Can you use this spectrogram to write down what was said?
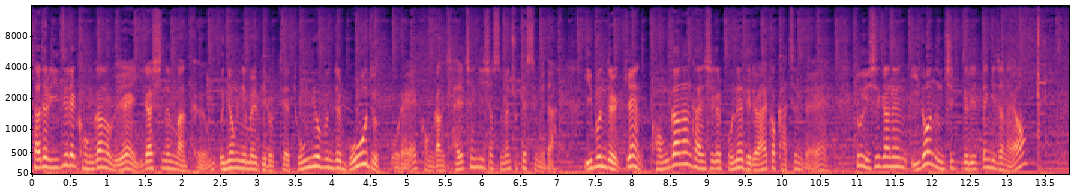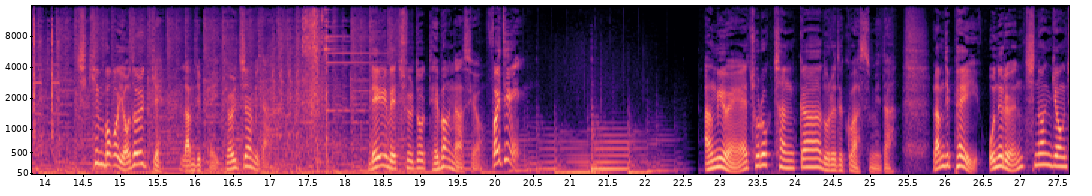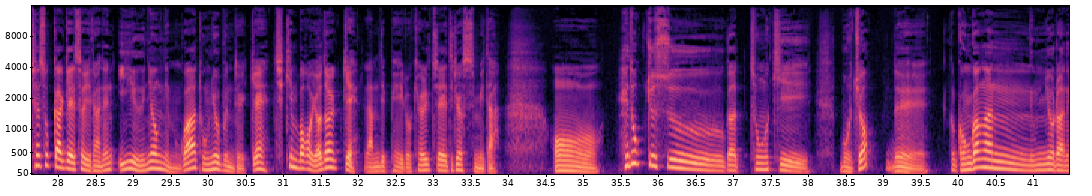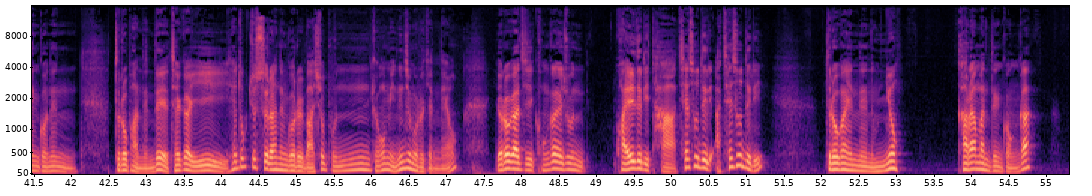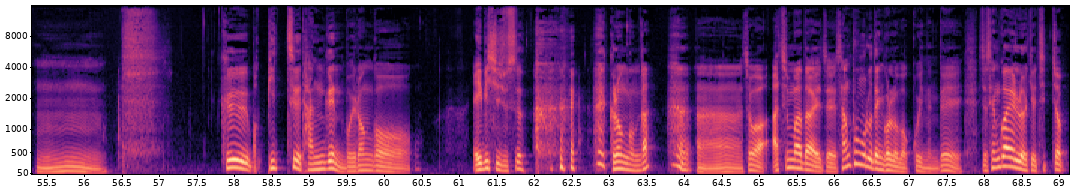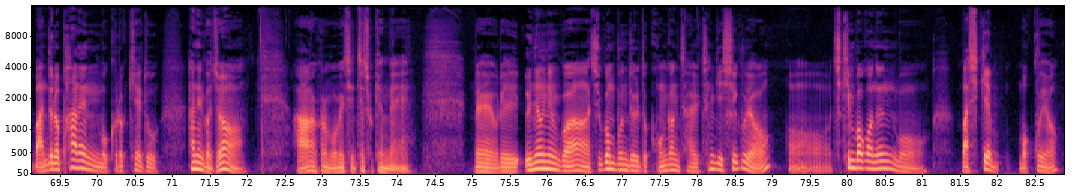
다들 이들의 건강을 위해 일하시는 만큼 은영님을 비롯해 동료분들 모두 올해 건강 잘 챙기셨으면 좋겠습니다. 이분들께는 건강한 간식을 보내드려야 할 것 같은데 또 이 시간은 이런 음식들이 땡기잖아요. 치킨버거 8개 람디페이 결제합니다. 내일 매출도 대박 나세요. 파이팅! 악뮤의 초록창가 노래 듣고 왔습니다. 람디페이, 오늘은 친환경 채소가게에서 일하는 이은영님과 동료분들께 치킨버거 8개 람디페이로 결제해드렸습니다. 어, 해독주스가 정확히 뭐죠? 네. 건강한 음료라는 거는 들어봤는데, 제가 이 해독주스라는 거를 마셔본 경험이 있는지 모르겠네요. 여러 가지 건강에 좋은 과일들이 다, 채소들이, 아, 채소들이 들어가 있는 음료? 갈아 만든 건가? 음. 그, 막, 비트, 당근, 뭐 이런 거, ABC 주스? 그런 건가? 아, 저 아침마다 이제 상품으로 된 걸로 먹고 있는데, 이제 생과일로 이렇게 직접 만들어 파는 뭐 그렇게도 하는 거죠? 아, 그럼 몸에 진짜 좋겠네. 네, 우리 은영님과 직원분들도 건강 잘 챙기시고요. 어, 치킨버거는 뭐, 맛있게 먹고요.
